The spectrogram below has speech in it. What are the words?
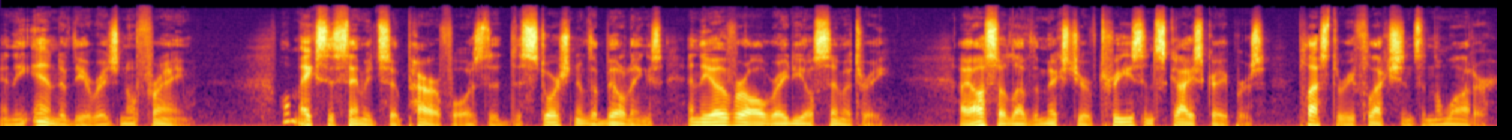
and the end of the original frame. What makes this image so powerful is the distortion of the buildings and the overall radial symmetry. I also love the mixture of trees and skyscrapers, plus the reflections in the water.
